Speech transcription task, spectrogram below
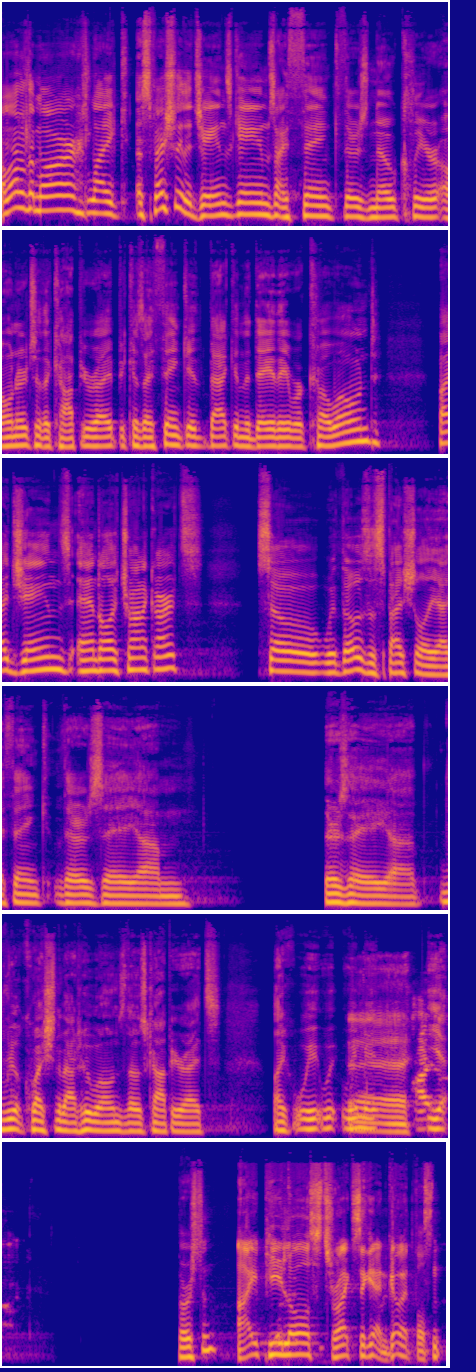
A lot of them are like, especially the Jane's games. I think there's no clear owner to the copyright because I think it back in the day they were co-owned by Jane's and Electronic Arts. So with those especially, I think there's a um, there's a uh, real question about who owns those copyrights. Like we we, we Uh, I, yeah, Thorsten. IP law strikes again. Go ahead, Thorsten.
